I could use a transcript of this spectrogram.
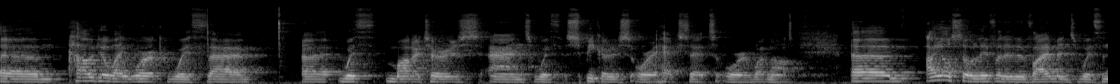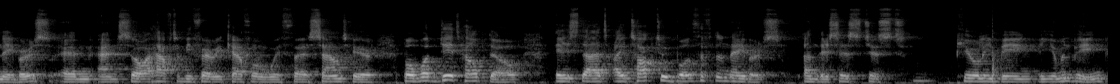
um, how do I work with uh, uh, with monitors and with speakers or a headset or whatnot? Um, I also live in an environment with neighbors, and, and so I have to be very careful with uh, sound here. But what did help though is that I talked to both of the neighbors, and this is just purely being a human being,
